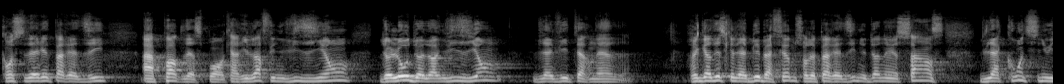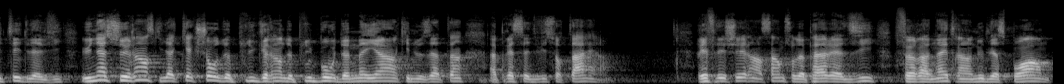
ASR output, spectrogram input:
Considérer le paradis apporte l'espoir, car il offre une vision de l'au-delà, une vision de la vie éternelle. Regardez ce que la Bible affirme sur le paradis, nous donne un sens de la continuité de la vie, une assurance qu'il y a quelque chose de plus grand, de plus beau, de meilleur qui nous attend après cette vie sur terre. Réfléchir ensemble sur le paradis fera naître en nous de l'espoir,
